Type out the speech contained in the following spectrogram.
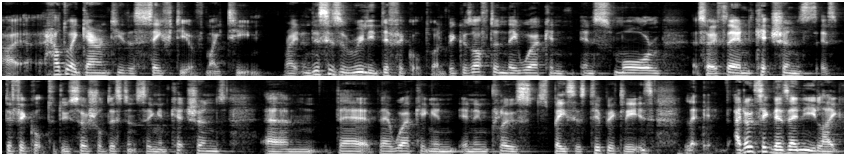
I, how do I guarantee the safety of my team? right? And this is a really difficult one because often they work in, in small, so if they're in kitchens, it's difficult to do social distancing in kitchens. Um, they're they're working in, in enclosed spaces typically. Is I don't think there's any like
